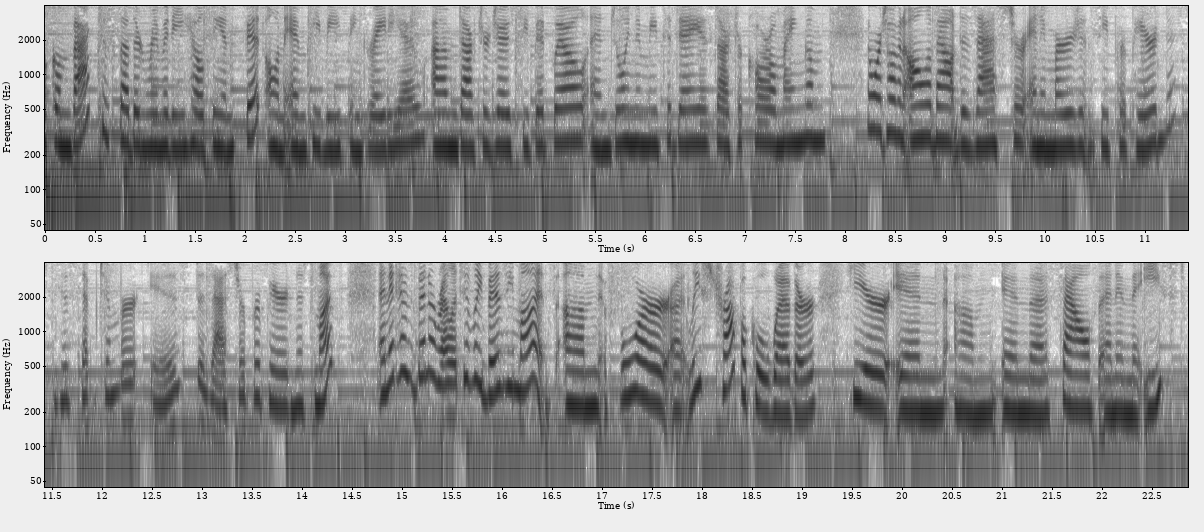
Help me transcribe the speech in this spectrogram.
Welcome back to Southern Remedy Healthy and Fit on MPB Think Radio. I'm Dr. Josie Bidwell, and joining me today is Dr. Carl Mangum, and we're talking all about disaster and emergency preparedness because September is Disaster Preparedness Month, and it has been a relatively busy month um, for at least tropical weather here in um, in the south and in the east.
